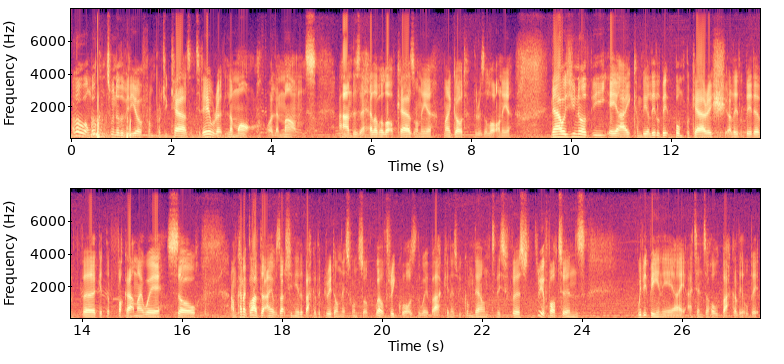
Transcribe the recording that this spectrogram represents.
Hello and welcome to another video from Project Cars and today we're at Le Mans, or Le Mans. And there's a hell of a lot of cars on here, my god there is a lot on here. Now as you know the AI can be a little bit bumper carish, a little bit of uh, get the fuck out of my way. So I'm kind of glad that I was actually near the back of the grid on this one, sort of, well three quarters of the way back. And as we come down to this first three or four turns with it being the AI I tend to hold back a little bit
